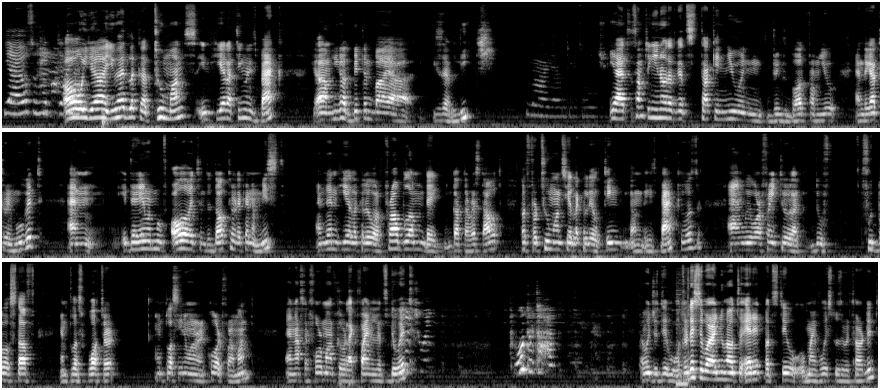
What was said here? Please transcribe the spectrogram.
Yeah, I also had. Oh yeah, you had like a two months. In he had a thing on his back. Um, he got bitten by a is a leech. No, I don't think it's a leech. Yeah, it's something you know that gets stuck in you and drinks blood from you, and they got to remove it, and they didn't remove all of it, and the doctor they kind of missed, and then he had like a little problem. They got the rest out, but for two months he had like a little thing on his back. It was, and we were afraid to like do f- football stuff, and plus water, and plus he didn't want to record for a month, and after four months we were like, finally let's do it. Water time. And we just did water. This is where I knew how to edit, but still my voice was retarded.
